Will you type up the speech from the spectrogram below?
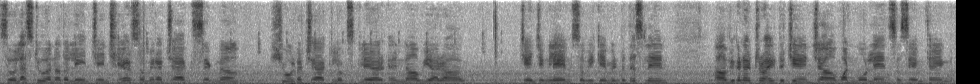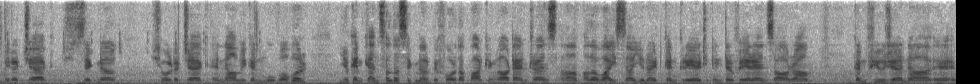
so let's do another lane change here. So mirror check signal shoulder check looks clear and now we are uh, changing lane. So we came into this lane. Uh, we're gonna try to change uh, one more lane. So same thing mirror check signal shoulder check and now we can move over. You can cancel the signal before the parking lot entrance. Um, otherwise uh, you know it can create interference or um, confusion uh, uh,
